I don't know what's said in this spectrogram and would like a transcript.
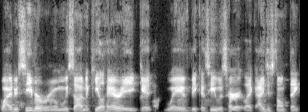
wide receiver room. We saw N'Keal Harry get waived because he was hurt. Like I just don't think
